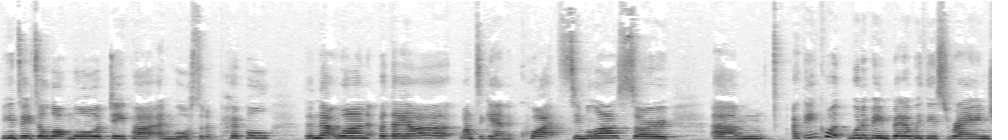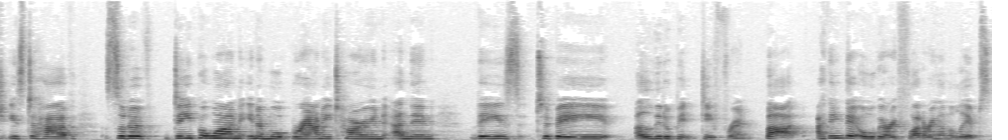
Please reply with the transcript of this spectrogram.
You can see it's a lot more deeper and more sort of purple than that one, but they are, once again, quite similar. So um, I think what would have been better with this range is to have sort of deeper one in a more browny tone and then these to be a little bit different. But I think they're all very flattering on the lips.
